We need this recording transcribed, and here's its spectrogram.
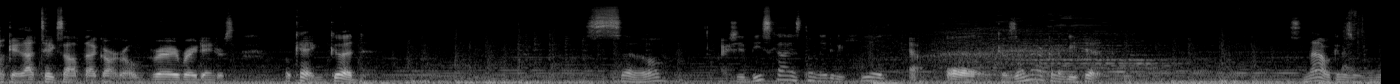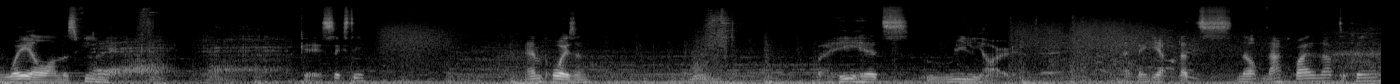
Okay, that takes out that gargoyle. Very, very dangerous. Okay, good. So, actually, these guys don't need to be healed at all because they're not going to be hit. So now we can just wail on this fiend. Okay, 60. And poison. But he hits really hard. I think, yep, that's, nope, not quite enough to kill him.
